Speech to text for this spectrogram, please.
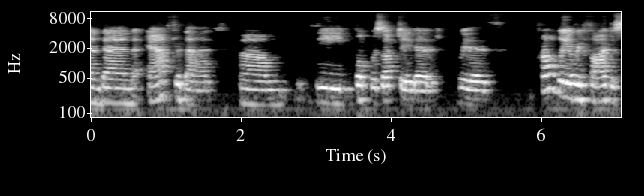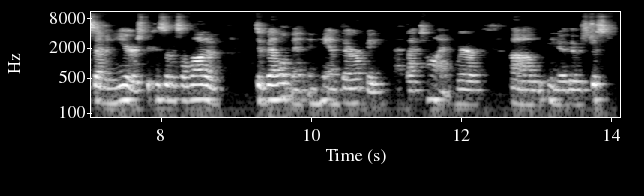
And then after that, um, the book was updated with probably every five to seven years because there was a lot of development in hand therapy at that time, where um, you know there was just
